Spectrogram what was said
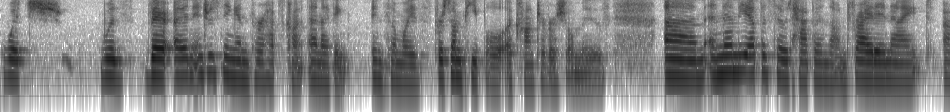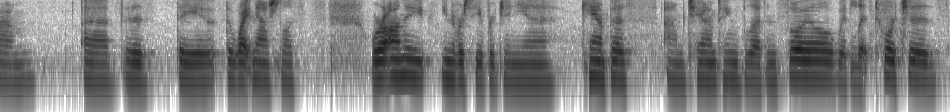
which was very an interesting and perhaps con- and I think in some ways for some people a controversial move. Um, and then the episode happened on Friday night. Um, uh, the the the white nationalists were on the University of Virginia campus, um, chanting "Blood and Soil" with lit torches,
